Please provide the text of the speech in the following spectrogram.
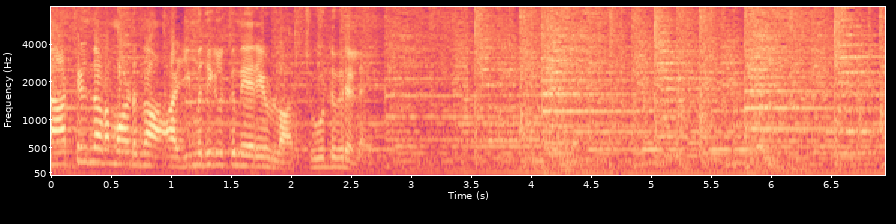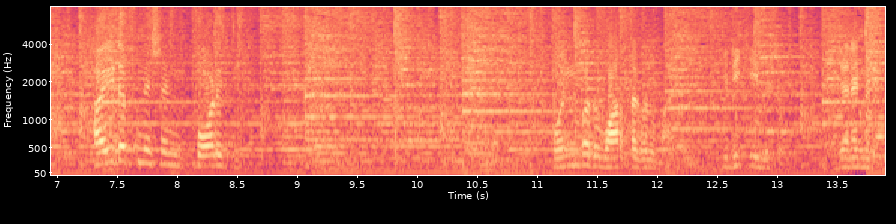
നാട്ടിൽ നടമാടുന്ന അഴിമതികൾക്ക് നേരെയുള്ള ചൂണ്ടുവിരലായി ഹൈ ഡെഫിനിഷൻ ക്വാളിറ്റി ഒൻപത് വാർത്തകളുമായി ഇടുക്കി വിഷൻ ജനങ്ങളിൽ.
